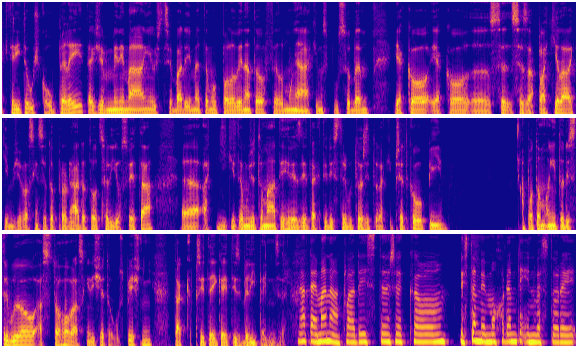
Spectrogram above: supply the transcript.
který to už koupili, takže minimálně minimálně už třeba, dejme tomu, polovina toho filmu nějakým způsobem jako, jako eh, se, se zaplatila tím, že vlastně se to prodá do toho celého světa eh, a díky tomu, že to má ty hvězdy, tak ty distributoři to taky předkoupí. A potom oni to distribují a z toho vlastně, když je to úspěšný, tak přitejkají ty zbylý peníze. Na téma náklady jste řekl, vy jste mimochodem ty investory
